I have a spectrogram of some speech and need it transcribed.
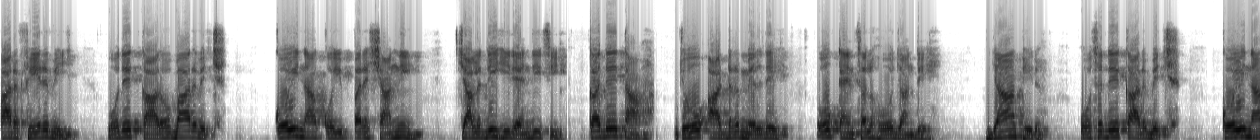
ਪਰ ਫਿਰ ਵੀ ਉਹਦੇ ਕਾਰੋਬਾਰ ਵਿੱਚ ਕੋਈ ਨਾ ਕੋਈ ਪਰੇਸ਼ਾਨੀ ਚੱਲਦੀ ਹੀ ਰਹਿੰਦੀ ਸੀ। ਕਦੇ ਤਾਂ ਜੋ ਆਰਡਰ ਮਿਲਦੇ, ਉਹ ਕੈਨਸਲ ਹੋ ਜਾਂਦੇ। ਜਾਂ ਫਿਰ ਉਸ ਦੇ ਘਰ ਵਿੱਚ ਕੋਈ ਨਾ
